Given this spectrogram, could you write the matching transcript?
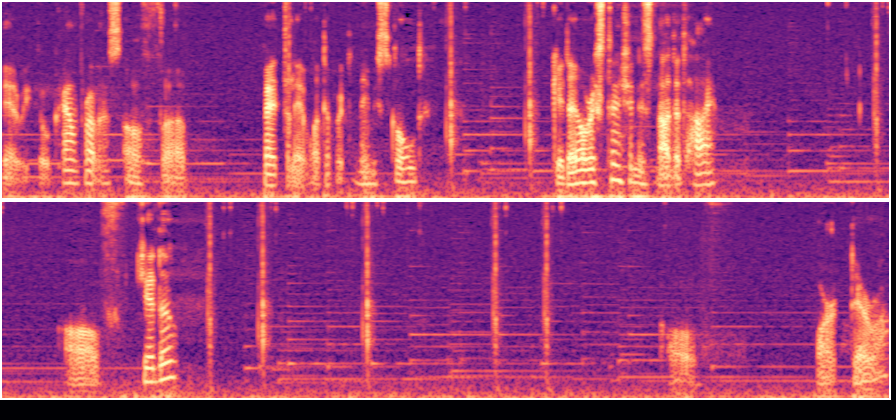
There we go, Crown Province of uh, Betele, whatever the name is called. Okay, the overextension is not that high. Of Kedo. Of Pardera.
